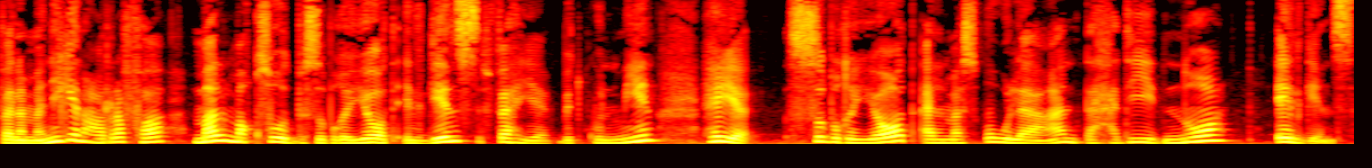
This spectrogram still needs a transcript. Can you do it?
فلما نيجي نعرفها ما المقصود بصبغيات الجنس فهي بتكون مين؟ هي الصبغيات المسؤولة عن تحديد نوع الجنس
